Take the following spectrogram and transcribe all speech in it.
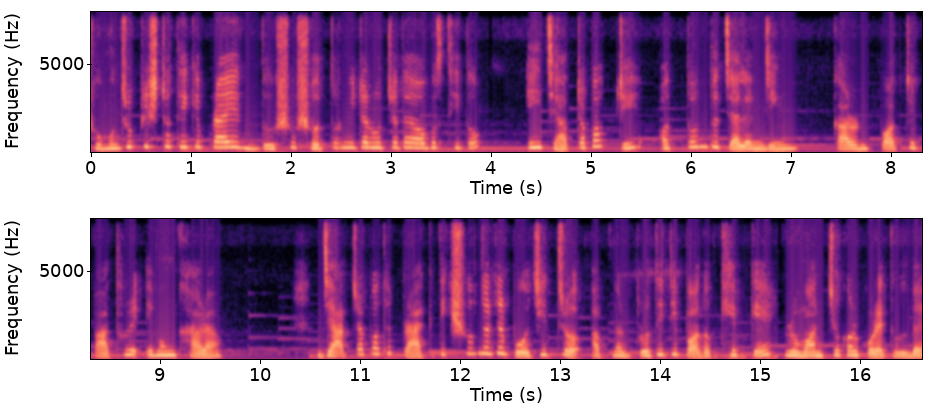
সমুদ্রপৃষ্ঠ থেকে প্রায় দুশো সত্তর মিটার উচ্চতায় অবস্থিত। এই যাত্রাপথটি অত্যন্ত চ্যালেঞ্জিং কারণ পথটি পাথর এবং খাড়া। যাত্রাপথে প্রাকৃতিক সৌন্দর্যের বৈচিত্র্য আপনার প্রতিটি পদক্ষেপকে রোমাঞ্চকর করে তুলবে।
